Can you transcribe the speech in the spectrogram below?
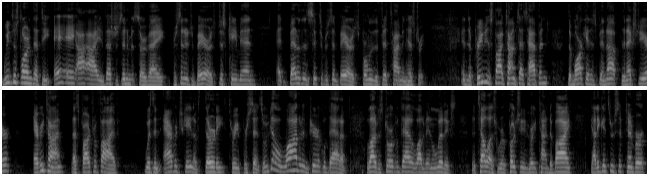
We just learned that the AAII Investor Sentiment Survey percentage of bears just came in at better than 60% bears for only the fifth time in history. In the previous five times that's happened, the market has been up the next year every time. That's five for five with an average gain of 33%. So we've got a lot of empirical data, a lot of historical data, a lot of analytics that tell us we're approaching a great time to buy. Got to get through September.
